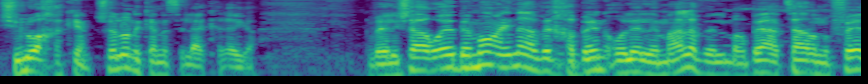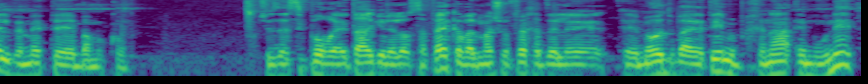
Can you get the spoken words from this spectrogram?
שילוח הקן, שלא ניכנס אליה כרגע. ואלישע רואה במו עיניו איך הבן עולה למעלה ולמרבה הצער נופל ומת אה, במקום. שזה סיפור אה, טרגי ללא ספק, אבל מה שהופך את זה למאוד בעייתי מבחינה אמונית,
